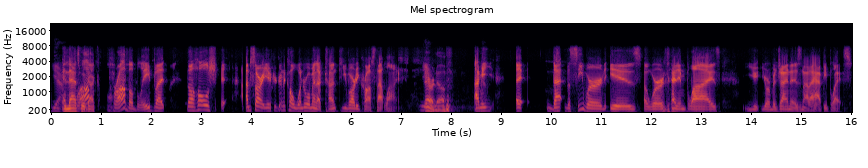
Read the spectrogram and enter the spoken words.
Yeah. and that's what Prob- got. Probably, but the whole. Sh- I'm sorry, if you're going to call Wonder Woman a cunt, you've already crossed that line. Fair enough. I mean, eh, that the c word is a word that implies you, your vagina is not a happy place.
